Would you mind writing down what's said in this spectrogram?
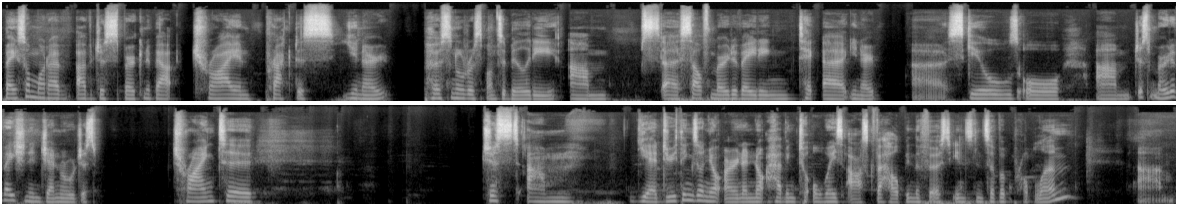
based on what I've I've just spoken about, try and practice, you know, personal responsibility, um, uh, self motivating, uh, you know, uh, skills or um, just motivation in general. Just trying to just um, yeah, do things on your own and not having to always ask for help in the first instance of a problem. Um,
